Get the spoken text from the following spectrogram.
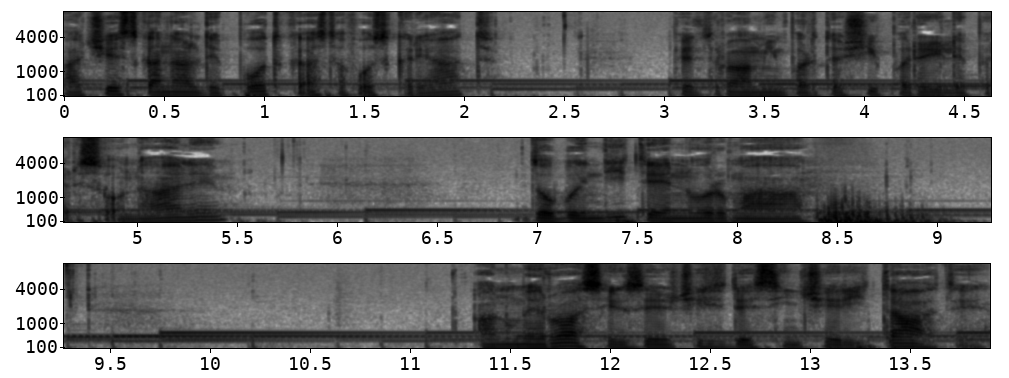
Acest canal de podcast a fost creat pentru a-mi împărtăși părerile personale dobândite în urma a numeroase exerciții de sinceritate,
